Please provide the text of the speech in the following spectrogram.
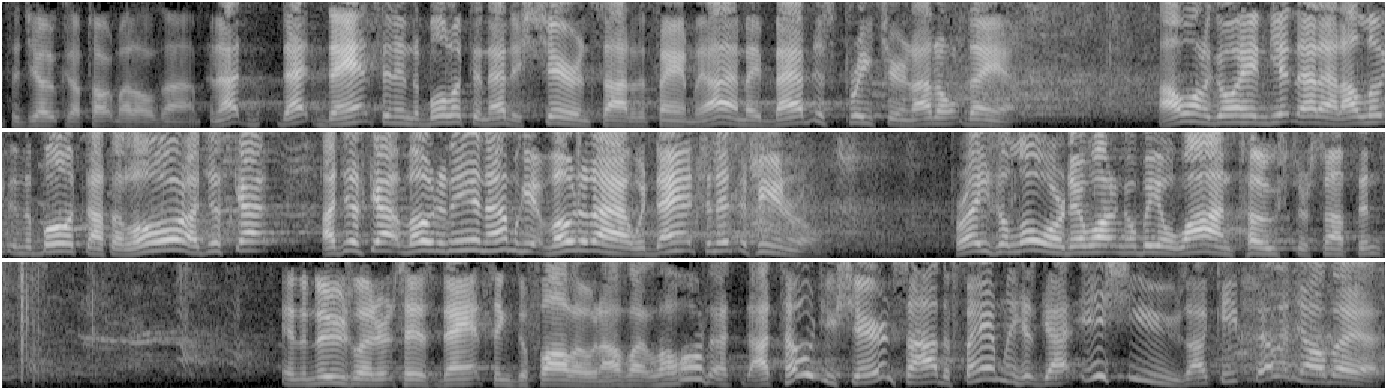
It's a joke because I've talked about it all the time. And that, that dancing in the bulletin, that is Sharon's side of the family. I am a Baptist preacher and I don't dance. I want to go ahead and get that out. I looked in the bulletin. I thought, Lord, I just got I just got voted in. I'm going to get voted out with dancing at the funeral. Praise the Lord, there wasn't going to be a wine toast or something. In the newsletter, it says dancing to follow. And I was like, Lord, I, I told you, Sharon's side of the family has got issues. I keep telling y'all that.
